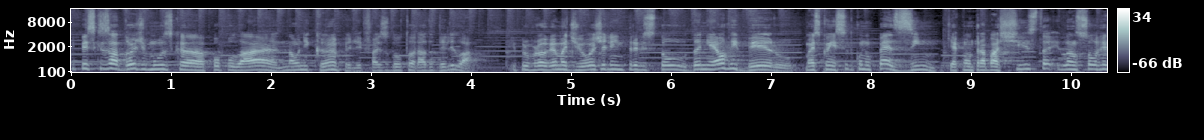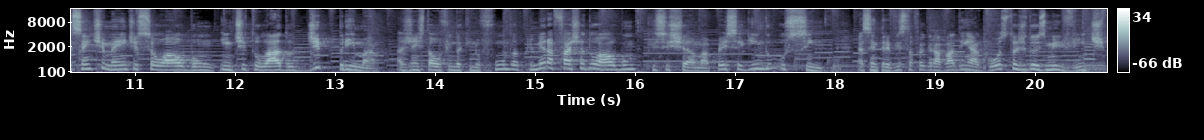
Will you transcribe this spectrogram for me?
e pesquisador de música popular na Unicamp, ele faz o doutorado dele lá. E para o programa de hoje ele entrevistou o Daniel Ribeiro, mais conhecido como Pezin, que é contrabaixista e lançou recentemente seu álbum intitulado De Prima. A gente está ouvindo aqui no fundo a primeira faixa do álbum, que se chama Perseguindo os Cinco. Essa entrevista foi gravada em agosto de 2020.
